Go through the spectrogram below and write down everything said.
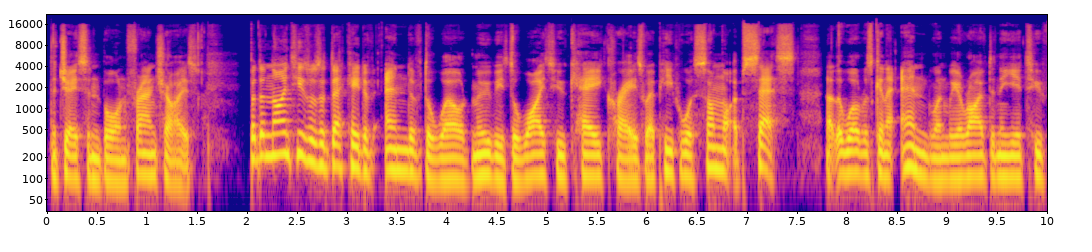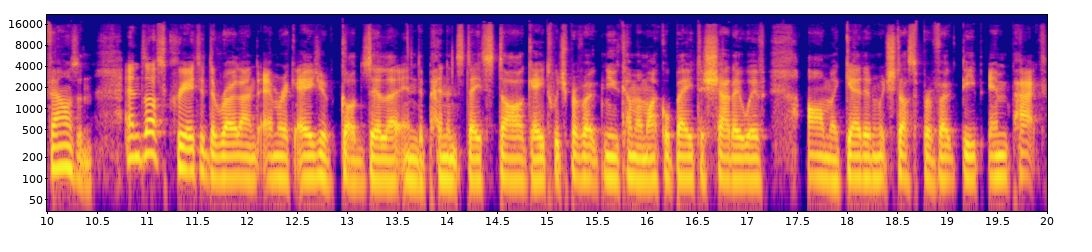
the Jason Bourne franchise. But the 90s was a decade of end of the world movies, the Y2K craze, where people were somewhat obsessed that the world was going to end when we arrived in the year 2000, and thus created the Roland Emmerich age of Godzilla, Independence Day, Stargate, which provoked newcomer Michael Bay to shadow with Armageddon, which thus provoked Deep Impact.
